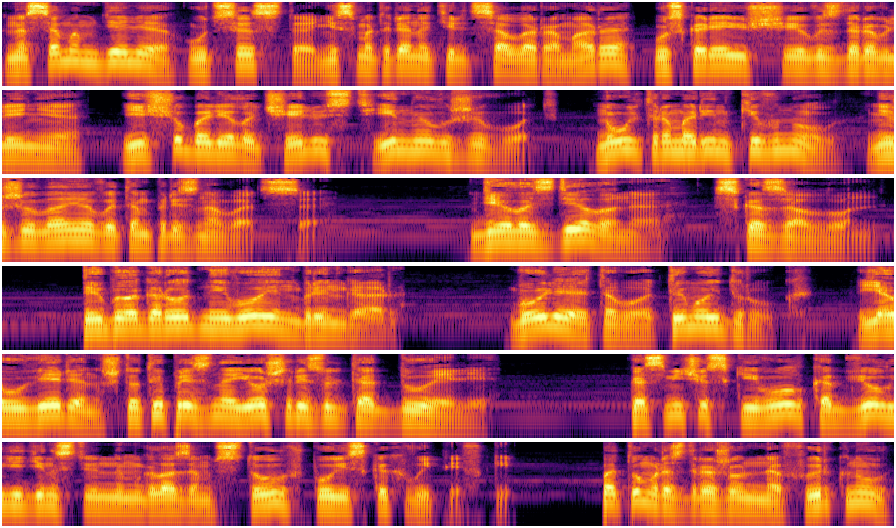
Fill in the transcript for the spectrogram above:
На самом деле у Цеста, несмотря на тельца Ларамара, ускоряющее выздоровление, еще болела челюсть и ныл живот, но ультрамарин кивнул, не желая в этом признаваться. «Дело сделано», — сказал он. «Ты благородный воин, Брингар. Более того, ты мой друг. Я уверен, что ты признаешь результат дуэли». Космический волк обвел единственным глазом стол в поисках выпивки потом раздраженно фыркнул,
